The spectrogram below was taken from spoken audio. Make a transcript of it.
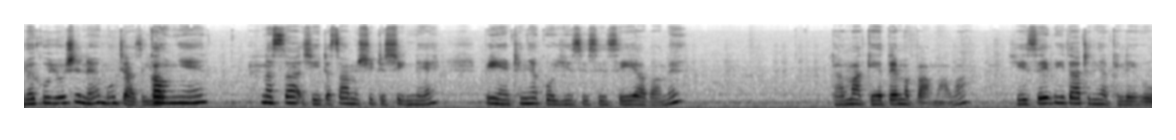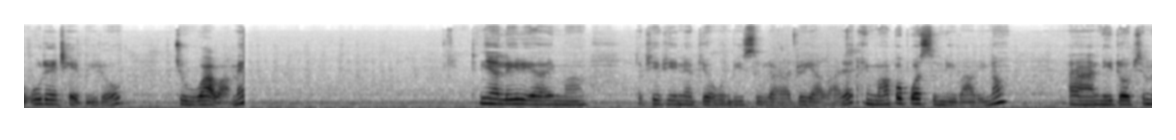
လွယ်ကူရိုးရှင်းတဲ့မုတ်ကြစီကောင်းညင်းနှစ်ဆရေတစ်ဆမရှိတရှိနဲ့ပြီးရင်ထညက်ကိုရေစစ်စစ်ဆေးရပါမယ်ဒါမှခဲတဲမပါမှာပါရေဆေးပြီးသားထညက်ကလေးကိုဥထဲထည့်ပြီးတော့ကျူဝပါမယ်ထညက်လေးတွေကအဲ့မှာတဖြည်းဖြည်းနဲ့ပျော်ဝင်ပြီးဆူလာတာတွေ့ရပါတယ်အဲ့မှာပွက်ပွက်ဆူနေပါပြီနော်အာနေတော့ဖြစ်မ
